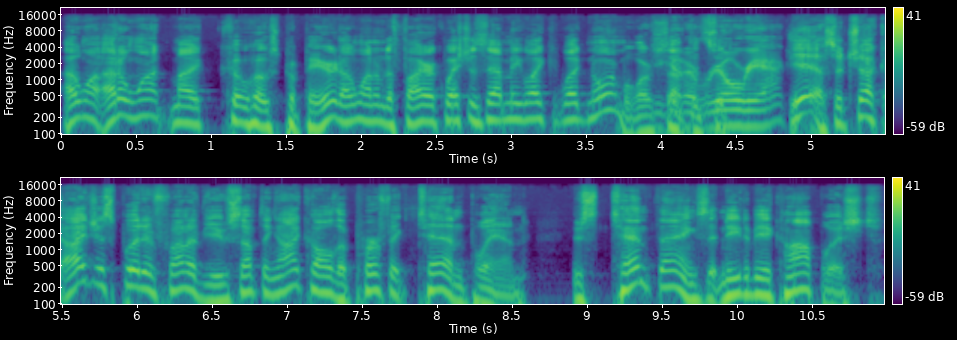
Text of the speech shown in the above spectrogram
I want I don't want my co-host prepared. I want them to fire questions at me like like normal or something. You got something. a real So- reaction. Yeah. So Chuck, I just put in front of you something I call the perfect ten plan. There's ten things that need to be accomplished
